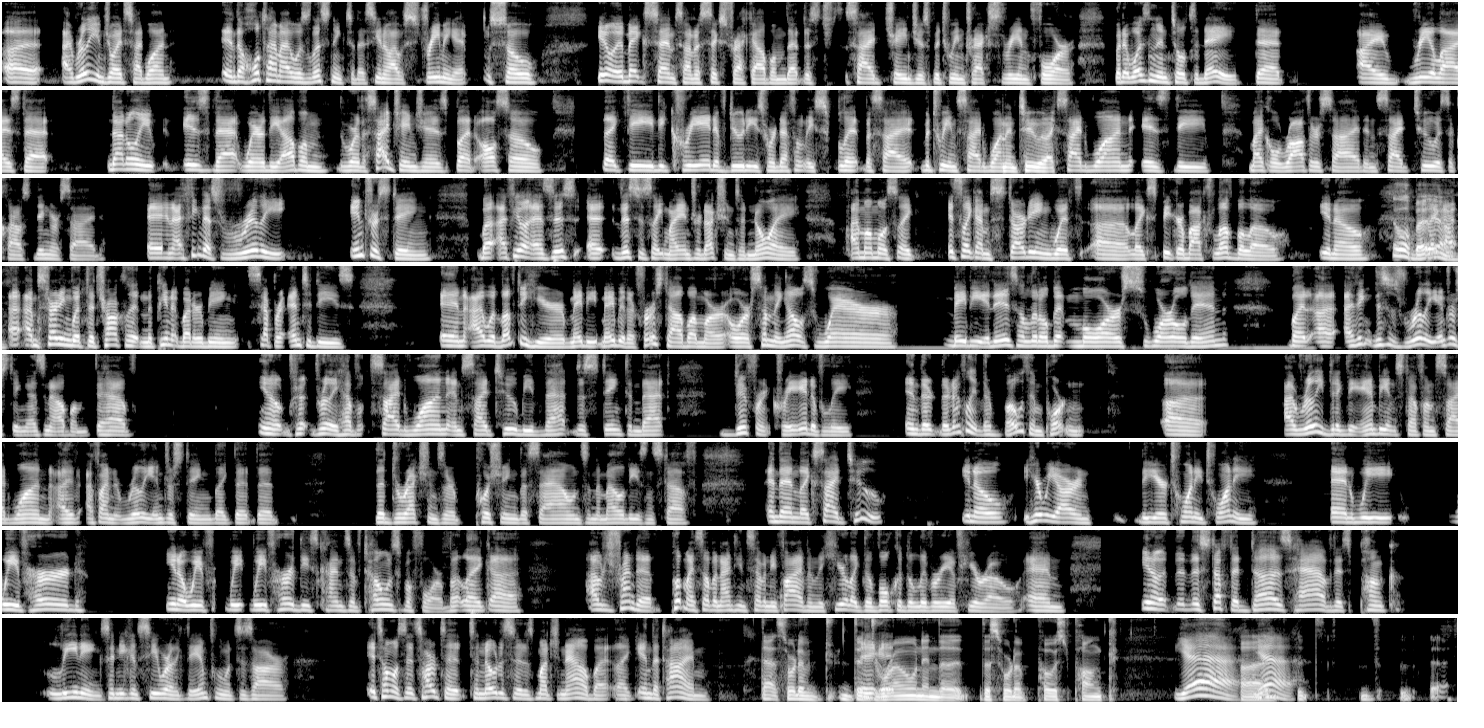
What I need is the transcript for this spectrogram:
Uh, I really enjoyed side one, and the whole time I was listening to this, you know, I was streaming it, so you know it makes sense on a six track album that this side changes between tracks three and four. But it wasn't until today that I realized that not only is that where the album where the side change is, but also like the the creative duties were definitely split beside between side one and two. Like side one is the Michael Rother side, and side two is the Klaus Dinger side. And I think that's really interesting. But I feel as this uh, this is like my introduction to Neu. I'm almost like it's like I'm starting with uh like Speakerboxxx love below. You know, A little bit, like yeah. I, I'm starting with the chocolate and the peanut butter being separate entities, and I would love to hear maybe maybe their first album or or something else where maybe it is a little bit more swirled in. But uh, I think this is really interesting as an album to have, you know, to really have side one and side two be that distinct and that different creatively, and they're they're definitely they're both important. Uh, I really dig the ambient stuff on side one. I, I find it really interesting, like the the the directions they're pushing the sounds and the melodies and stuff. And then like side two, you know, here we are in the year 2020, and we we've heard, you know, we've we we've heard these kinds of tones before, but like uh I was trying to put myself in 1975 and to hear like the vocal delivery of Hero and you know the, the stuff that does have this punk leanings and you can see where like the influences are it's almost it's hard to to notice it as much now but like in the time That sort of d- the It- it- drone and the the sort of post punk. yeah Uh, yeah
